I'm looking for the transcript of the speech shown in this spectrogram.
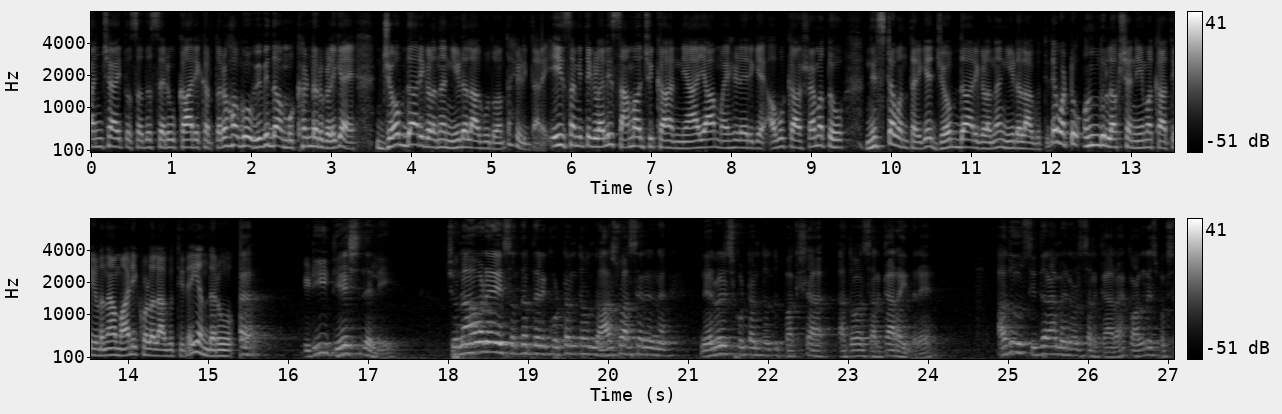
ಪಂಚಾಯತ್ ಸದಸ್ಯರು, ಕಾರ್ಯಕರ್ತರು ಹಾಗೂ ವಿವಿಧ ಮುಖಂಡರುಗಳಿಗೆ ಜವಾಬ್ದಾರಿಗಳನ್ನು ನೀಡಲಾಗುವುದು ಅಂತ ಹೇಳಿದ್ದಾರೆ. ಈ ಸಮಿತಿಗಳಲ್ಲಿ ಸಾಮಾಜಿಕ ನ್ಯಾಯ, ಮಹಿಳೆಯರಿಗೆ ಅವಕಾಶ ಮತ್ತು ನಿಷ್ಠಾವಂತರಿಗೆ ಜವಾಬ್ದಾರಿಗಳನ್ನು ನೀಡಲಾಗುತ್ತಿದೆ. ಒಟ್ಟು ಒಂದು ಲಕ್ಷ ನೇಮಕಾತಿಗಳನ್ನು ಮಾಡಿಕೊಳ್ಳಲಾಗುತ್ತಿದೆ ಎಂದರು. ಇಡೀ ದೇಶದಲ್ಲಿ ಚುನಾವಣೆ ಸಂದರ್ಭದಲ್ಲಿ ಕೊಟ್ಟಂಥ ಒಂದು ಆಶ್ವಾಸನೆಯನ್ನು ನೆರವೇರಿಸಿಕೊಟ್ಟಂಥ ಒಂದು ಪಕ್ಷ ಅಥವಾ ಸರ್ಕಾರ ಇದ್ದರೆ ಅದು ಸಿದ್ದರಾಮಯ್ಯನವರ ಸರ್ಕಾರ, ಕಾಂಗ್ರೆಸ್ ಪಕ್ಷ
